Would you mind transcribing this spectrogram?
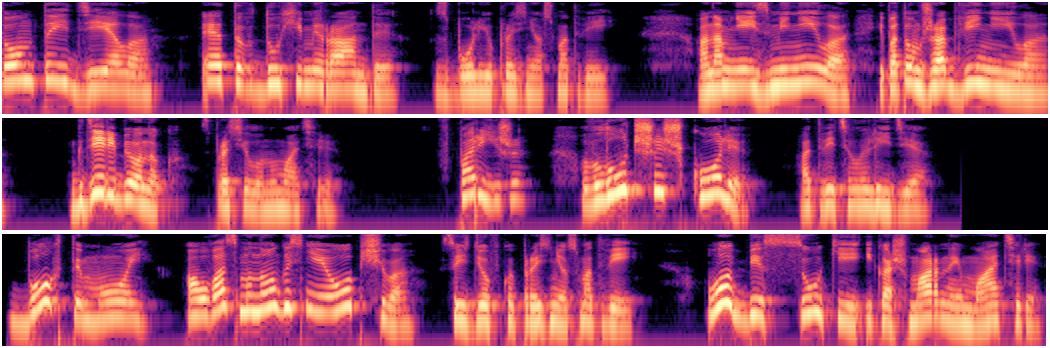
Том-то и дело. Это в духе Миранды», — с болью произнес Матвей. «Она мне изменила и потом же обвинила». «Где ребенок?» — спросил он у матери. «В Париже, в лучшей школе», — ответила Лидия. «Бог ты мой, а у вас много с ней общего», — с издевкой произнес Матвей. «Обе суки и кошмарные матери.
